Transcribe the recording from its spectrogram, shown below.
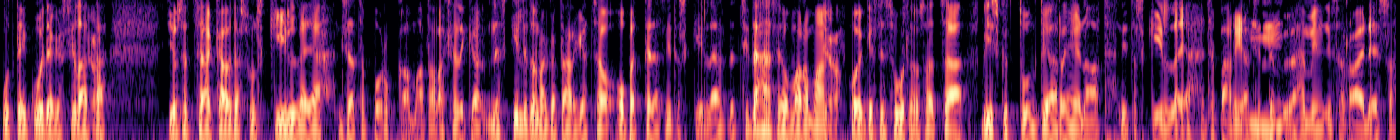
Mutta ei kuitenkaan sillä, Joo. että jos et sä käytä sun skillejä, niin sä et saa porukkaa matalaksi. Eli ne skillit on aika tärkeät, että sä opettelet niitä skillejä. Et sitähän se on varmaan Joo. oikeasti suurin osa, että sä 50 tuntia reenaat niitä skillejä, että sä pärjäät mm. sitten myöhemmin niissä raideissa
